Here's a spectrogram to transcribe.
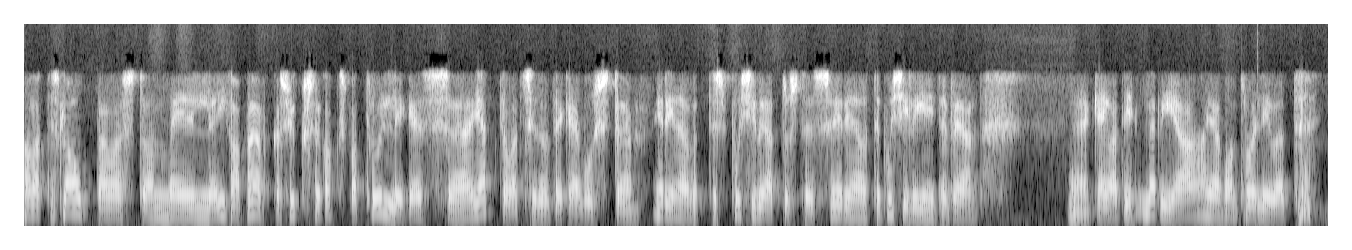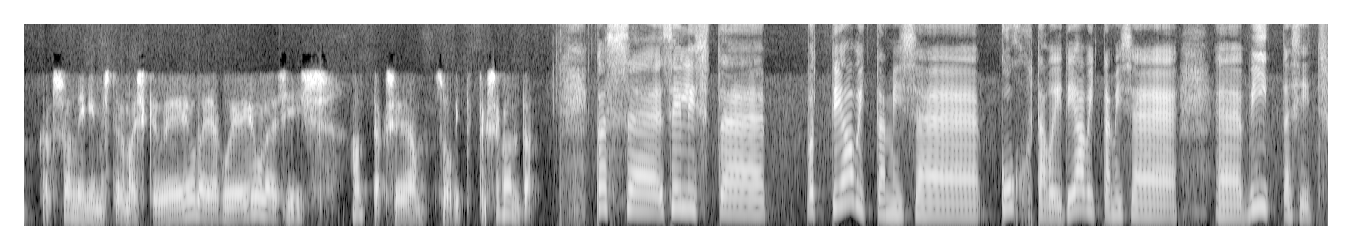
alates laupäevast on meil iga päev kas üks või kaks patrulli, kes äh, jätkavad seda tegevust äh, erinevates bussipeatustes, erinevate bussiliinide peal, äh, käivad läbi ja, ja kontrollivad, kas on inimestel maske või ei ole ja kui ei ole, siis antakse ja soovitatakse kanda. kas sellist vot teavitamise kohta või teavitamise äh, viitasid,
